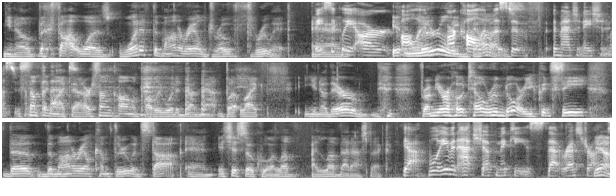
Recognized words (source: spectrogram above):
you know, the thought was, what if the monorail drove through it? Basically, our it Colin, literally our Colin does. must have imagination must have come something up with like that. Our son Colin probably would have done that, but like, you know, there from your hotel room door, you could see the the monorail come through and stop, and it's just so cool. I love I love that aspect. Yeah, well, even at Chef Mickey's, that restaurant. Yeah,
